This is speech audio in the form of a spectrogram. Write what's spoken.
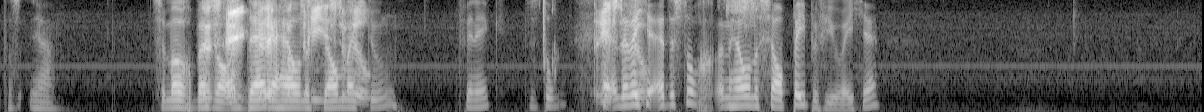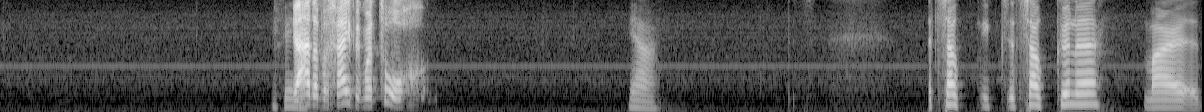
dat is... Ja. Ze mogen best Dus wel een derde Hell in a Cell match doen. Vind ik. Het is toch... Drie is Eh, weet je, het is toch een Hell in a Cell pay-per-view, weet je? Ja, niet. dat begrijp ik, maar toch. Ja. Het, zou, ik, het zou kunnen, maar het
